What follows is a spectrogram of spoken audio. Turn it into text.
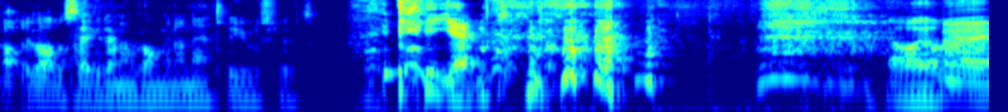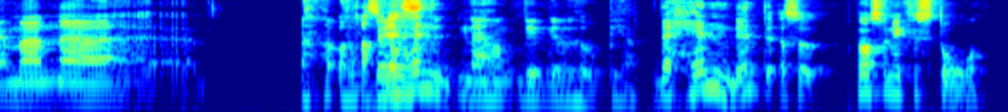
Ja, det var väl säkert en av gångerna Nätlig gjorde slut. Igen! ja, ja. Nej, men... Eh, Alltså, det hände- när han- vi blev ihop igen. det hände inte... Alltså, bara så ni förstår.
